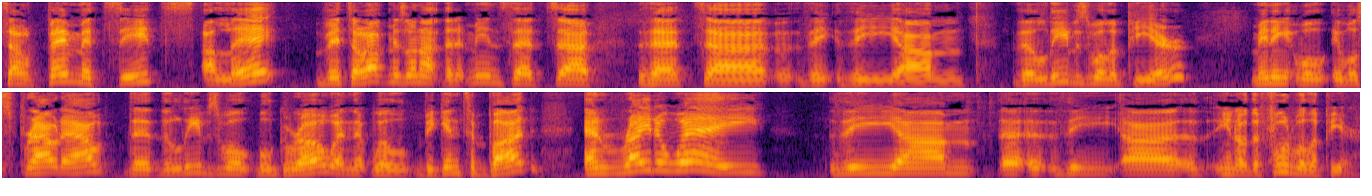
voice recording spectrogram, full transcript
tarpe metzitz ale v'tarav mizonat. That it means that uh, that uh, the the um, the leaves will appear, meaning it will it will sprout out. The the leaves will will grow and it will begin to bud, and right away the um, uh, the uh, you know the food will appear.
